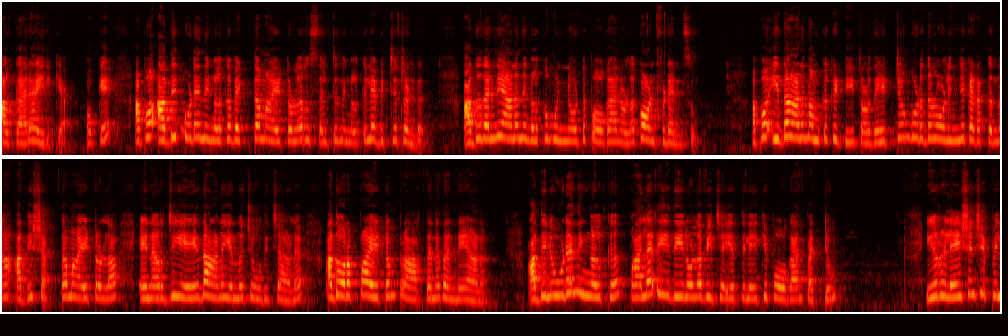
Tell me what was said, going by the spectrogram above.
ആൾക്കാരായിരിക്കാം. ഓക്കെ അപ്പോൾ അതിലൂടെ നിങ്ങൾക്ക് വ്യക്തമായിട്ടുള്ള റിസൾട്ട് നിങ്ങൾക്ക് ലഭിച്ചിട്ടുണ്ട്. അത് തന്നെയാണ് നിങ്ങൾക്ക് മുന്നോട്ട് പോകാനുള്ള കോൺഫിഡൻസും അപ്പോൾ ഇതാണ് നമുക്ക് കിട്ടിയിട്ടുള്ളത്. ഏറ്റവും കൂടുതൽ ഒളിഞ്ഞു കിടക്കുന്ന അതിശക്തമായിട്ടുള്ള എനർജി ഏതാണ് എന്ന് ചോദിച്ചാൽ അത് ഉറപ്പായിട്ടും പ്രാർത്ഥന തന്നെയാണ്. അതിലൂടെ നിങ്ങൾക്ക് പല രീതിയിലുള്ള വിജയത്തിലേക്ക് പോകാൻ പറ്റും. ഈ റിലേഷൻഷിപ്പിൽ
